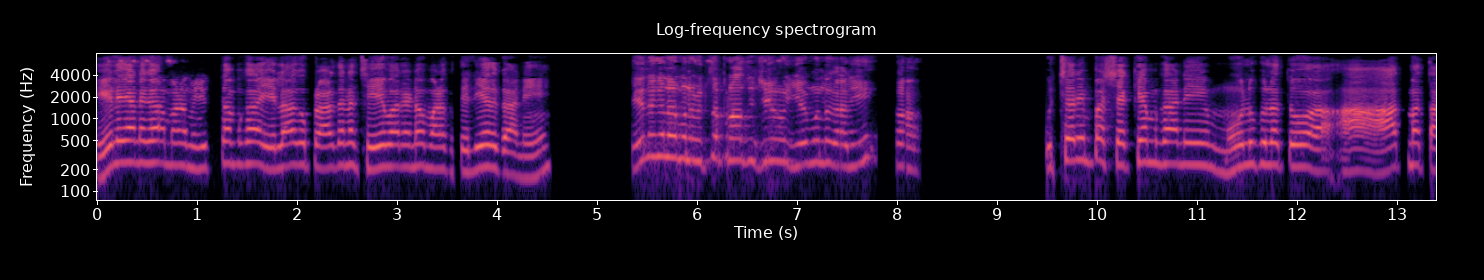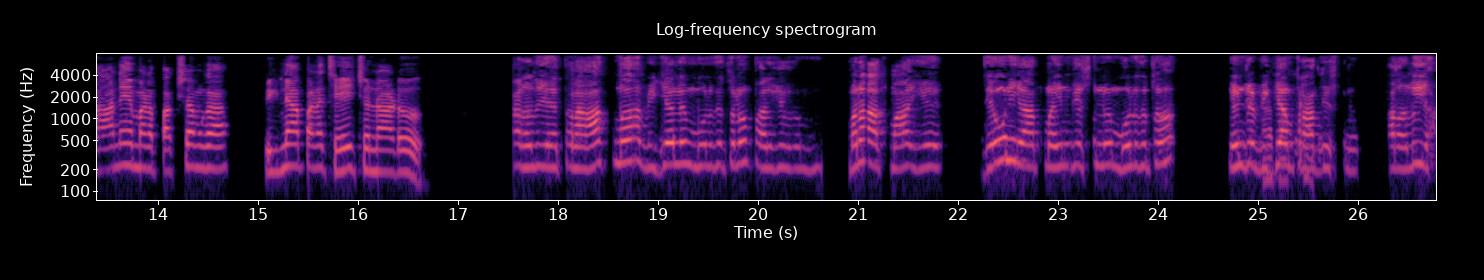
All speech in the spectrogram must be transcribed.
ఏలయనగా మనం యుక్తంగా ఎలాగో ప్రార్థన చేయవాలనో మనకు తెలియదు గాని ఏదైనా మనం విత్త ప్రార్థన చేయడం ఏమన్నా కానీ? ఉచ్చరింప శక్యం గాని మూలుగులతో ఆ ఆత్మ తానే మన పక్షంగా విజ్ఞాపన చేయుచున్నాడు. తన ఆత్మ విజ్ఞానం మూలికతో పని మన ఆత్మ ఏ దేవుని ఆత్మ ఏం చేస్తున్నాం మూలికతో ఏంటో విజ్ఞానం ప్రార్థిస్తున్నాం అలా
